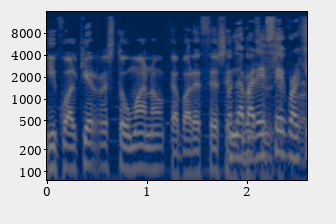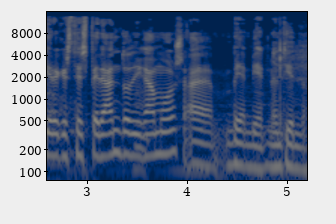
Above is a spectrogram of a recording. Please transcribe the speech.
y cualquier resto humano que aparece se Cuando aparece cualquiera que esté esperando, digamos, ah, bien, bien, no entiendo.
